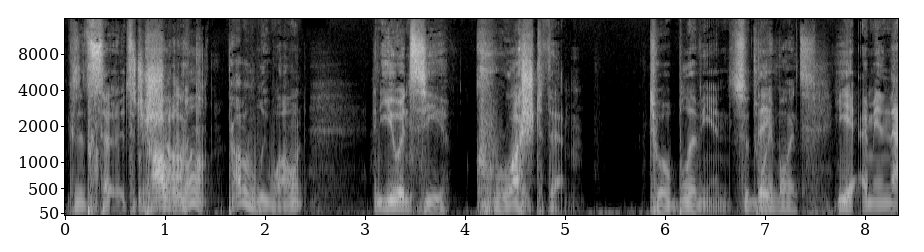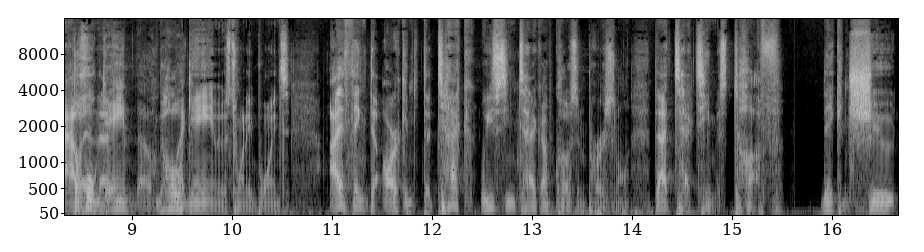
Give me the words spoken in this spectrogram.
because it's so, it's such a Probably shock. won't. Probably won't. And UNC crushed them to oblivion. So 20 they, points. yeah, I mean that The whole that- game, though. the whole Like- game it was twenty points. I think the Ark the Tech we've seen Tech up close and personal. That Tech team is tough. They can shoot,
